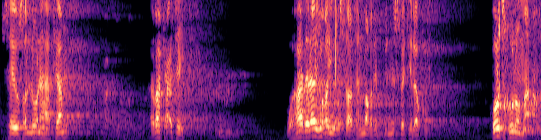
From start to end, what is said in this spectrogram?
سيصلونها كم؟ ركعتين. وهذا لا يغير صلاة المغرب بالنسبة لكم. ادخلوا معهم.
